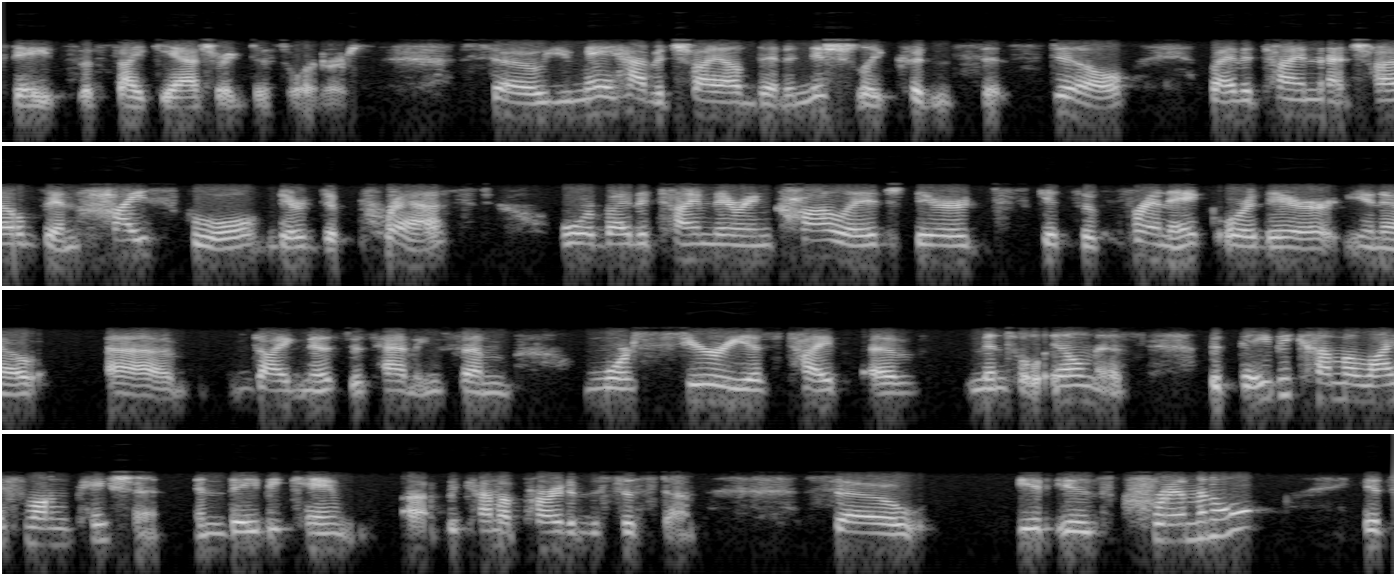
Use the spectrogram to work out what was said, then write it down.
states of psychiatric disorders. So you may have a child that initially couldn't sit still. By the time that child's in high school, they're depressed, or by the time they're in college, they're schizophrenic, or they're, you know, uh, diagnosed as having some more serious type of mental illness. But they become a lifelong patient, and they became uh, become a part of the system. So it is criminal. It's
